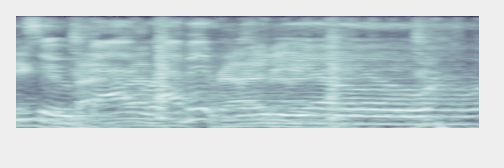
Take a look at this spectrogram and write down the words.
Listening to Bad Rabbit Radio.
